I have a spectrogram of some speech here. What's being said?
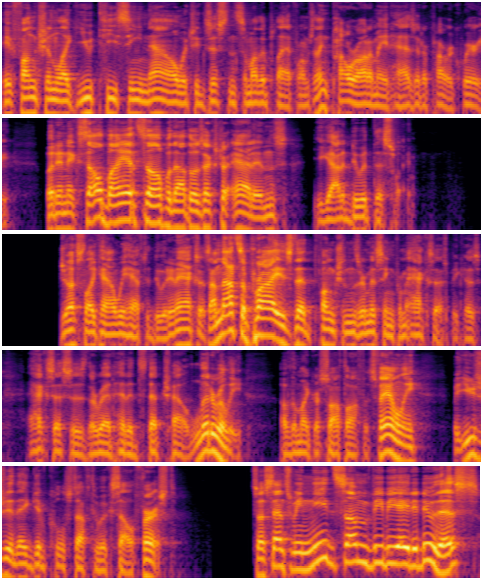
a function like UTC now, which exists in some other platforms. I think Power Automate has it or Power Query. But in Excel by itself, without those extra add-ins, you got to do it this way. Just like how we have to do it in Access. I'm not surprised that functions are missing from Access because Access is the red-headed stepchild, literally, of the Microsoft Office family but usually they give cool stuff to Excel first. So since we need some VBA to do this,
